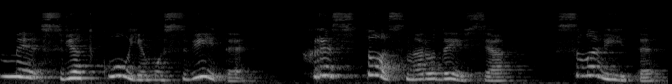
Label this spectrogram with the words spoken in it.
ми святкуємо світе, Христос народився, славіте!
